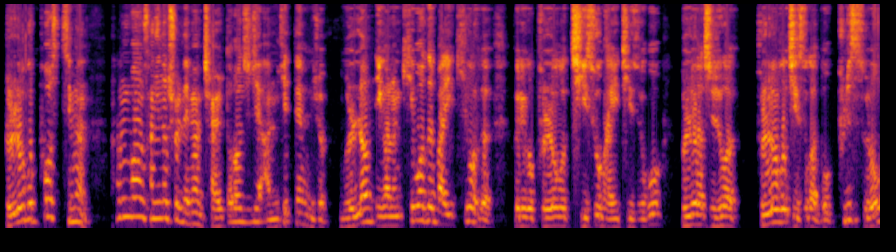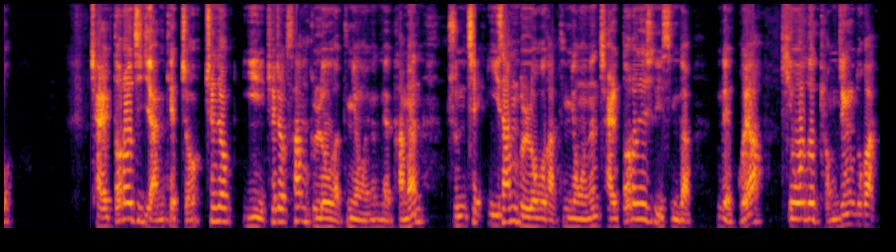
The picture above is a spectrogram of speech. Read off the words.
블로그 포스팅은 한 번 상위 노출되면 잘 떨어지지 않기 때문이죠. 물론 이거는 키워드 바이 키워드 그리고 블로그 지수 바이 지수고 블로그 지수가 블로그 지수가 높을수록 잘 떨어지지 않겠죠. 최적 2, 최적 3 블로그 같은 경우에는 근데 다만 준체 2, 3 블로그 같은 경우는 잘 떨어질 수도 있습니다. 근데 뭐야? 키워드 경쟁도가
